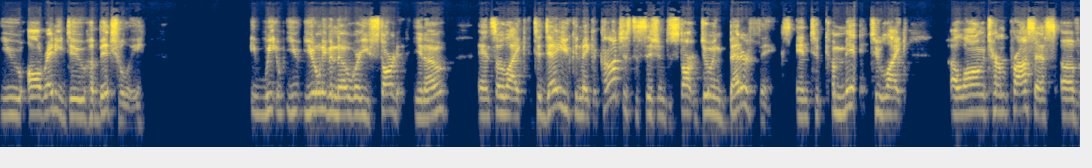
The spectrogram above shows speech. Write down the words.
you already do habitually. We you you don't even know where you started, you know. And so, like today, you can make a conscious decision to start doing better things and to commit to like a long term process of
